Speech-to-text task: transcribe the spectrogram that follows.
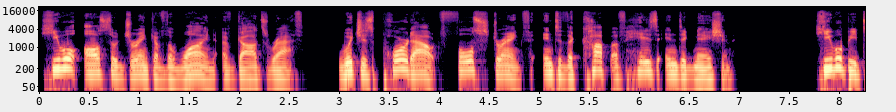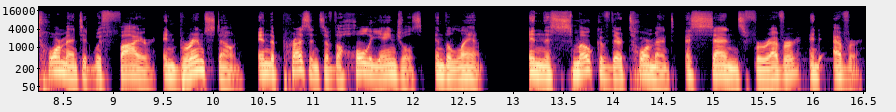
he will also drink of the wine of God's wrath, which is poured out full strength into the cup of his indignation. He will be tormented with fire and brimstone in the presence of the holy angels and the Lamb. And the smoke of their torment ascends forever and ever.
